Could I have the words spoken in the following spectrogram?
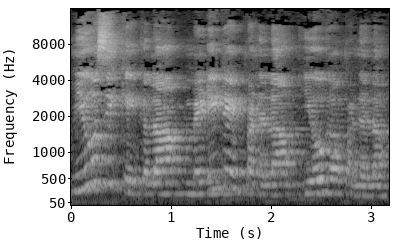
மியூசிக் கேட்கலாம். மெடிடேட் பண்ணலாம். யோகா பண்ணலாம்.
